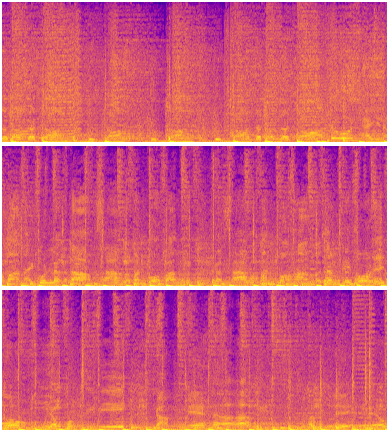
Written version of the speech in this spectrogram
จะจะจะจองถูกจองถูกจองถูกจองจะจะจะจอดนไงละมาหลายคนแล้วก็ตามสร้างละมันบ่ฟังก็สร้างละมันบ่ห่างก็จังไม่โทรได้โทรอย่าพบทีวีกับแม่ห่างทะเลเอว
